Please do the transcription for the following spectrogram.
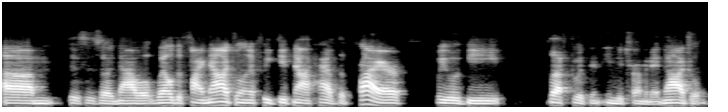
Um, this is a now a well-defined nodule. And if we did not have the prior, we would be left with an indeterminate nodule.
